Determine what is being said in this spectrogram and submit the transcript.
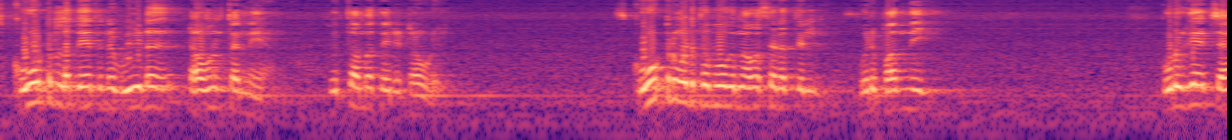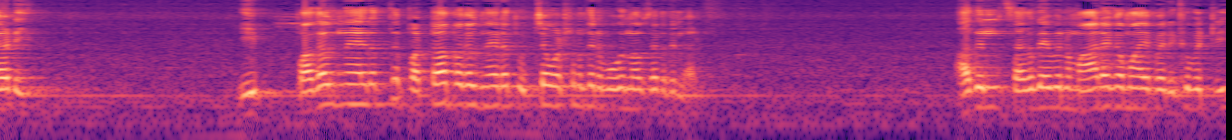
സ്കൂട്ടറിൽ അദ്ദേഹത്തിന്റെ വീട് ടൗണിൽ തന്നെയാണ് സുൽത്താൻ ബത്തേരി ടൗണിൽ. സ്കൂട്ടറും എടുത്തു പോകുന്ന അവസരത്തിൽ ഒരു പന്നി കുറുകെ ചാടി ഈ പകൽ നേരത്ത് പട്ടാപ്പകൽ നേരത്ത് ഉച്ചഭക്ഷണത്തിന് പോകുന്ന അവസരത്തിലാണ്. അതിൽ സഹദേവന് മാരകമായ പരിക്ക് പറ്റി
